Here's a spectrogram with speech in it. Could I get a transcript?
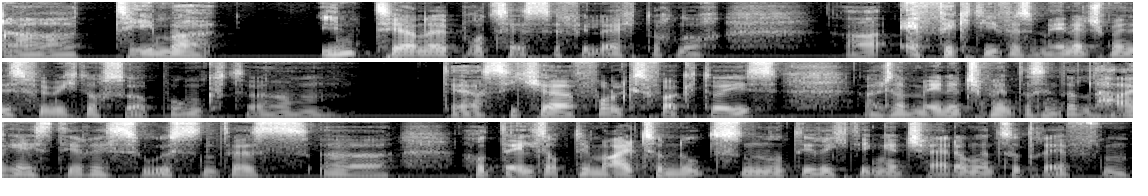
äh, Thema interne Prozesse vielleicht auch noch. Äh, effektives Management ist für mich noch so ein Punkt. Ähm, der sicher Erfolgsfaktor ist, also ein Management, das in der Lage ist, die Ressourcen des äh, Hotels optimal zu nutzen und die richtigen Entscheidungen zu treffen,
